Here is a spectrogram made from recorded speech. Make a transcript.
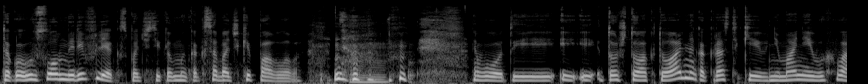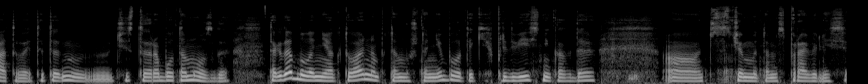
такой условный рефлекс, почти как мы как собачки Павлова. Вот, и, и, и то, что актуально, как раз-таки внимание выхватывает. Это ну, чисто работа мозга. Тогда было не актуально, потому что не было таких предвестников, да, а, с чем мы там справились.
